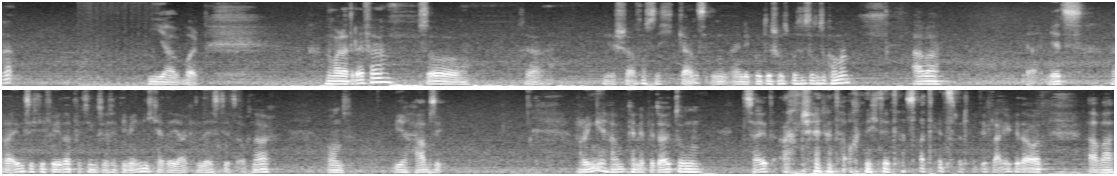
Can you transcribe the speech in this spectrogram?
na, jawohl. Normaler Treffer, so, ja, wir schaffen es nicht ganz in eine gute Schussposition zu kommen, aber ja, jetzt reihen sich die Feder bzw. die Wendigkeit der Jagd lässt jetzt auch nach und wir haben sie. Ringe haben keine Bedeutung, Zeit anscheinend auch nicht, das hat jetzt relativ lange gedauert, aber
